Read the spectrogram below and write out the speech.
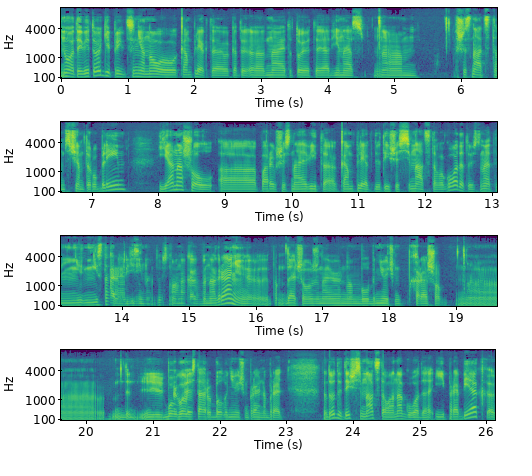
Ну вот, и в итоге при цене нового комплекта э, на это Toyota 1S эм, в 16 с чем-то рублей я нашел, э, порывшись на Авито, комплект 2017 года, то есть ну, это не, не старая резина, то есть ну, она как бы на грани, там, дальше уже, наверное, было бы не очень хорошо, э, более, более старую было бы не очень правильно брать. Но до 2017 она года, и пробег э,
